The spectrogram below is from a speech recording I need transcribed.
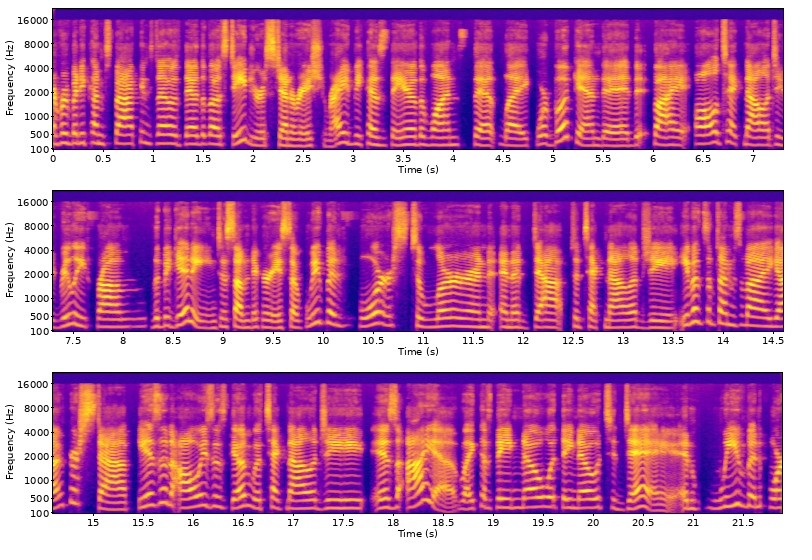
everybody comes back and says they're the most dangerous generation, right? Because they are the ones that like were bookended by all technology really from the beginning to some degree. So, we've been forced to learn and adapt to technology. Even sometimes my younger staff isn't always as good with technology as I am, like, because they know what they know today. And we've been forced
